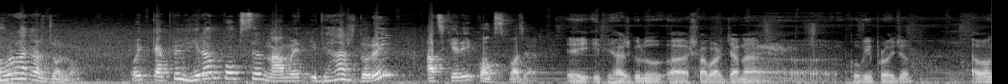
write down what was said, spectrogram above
ধরে রাখার জন্য ওই ক্যাপ্টেন হিরাম কক্সের নামের ইতিহাস ধরেই আজকের এই কক্সবাজার। এই ইতিহাসগুলো সবার জানা খুবই প্রয়োজন এবং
